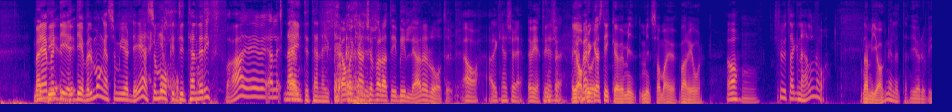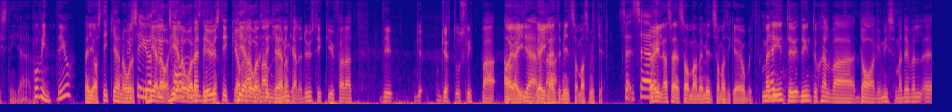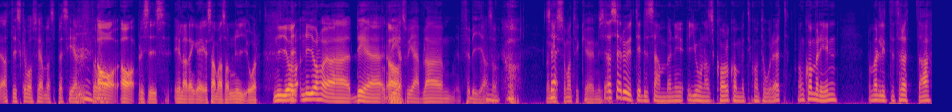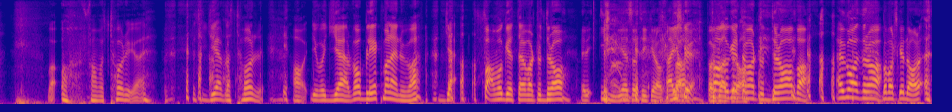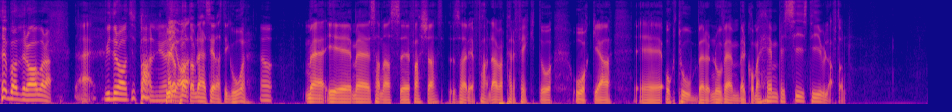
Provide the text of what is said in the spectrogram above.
nej men det, det, är väl många som gör det, som åker till Teneriffa eh, eller? Nej Men- inte Teneriffa. Ja men kanske för att det är billigare då typ, Ja, det kanske det är. jag vet Kanske. inte Jag Men- brukar sticka över mid- midsommar ju, varje år. Ja, mm. sluta gnäll då. Nej men jag gnäller inte. Det gör du visst din jävel På vintern ju. Nej jag sticker gärna Du året, hela, du tar- hela året Men sticker du jag. sticker ju av en året annan anledning. Kalle, du sticker ju för att det är gö- gött att slippa Ja jag, gillar- jag jävla- gillar inte midsommar så mycket. Så, så Jag gillar svensk sommar men midsommar tycker jag är jobbigt. Men det är ju inte, det är inte själva dagen midsommar, det är väl eh, att det ska vara så jävla speciellt och Ja, ja precis. Hela den grejen, samma som nyår. nyår, nyår har jag här, det, det Ja. är så jävla förbi alltså Mm. Men midsommar tycker jag är Så jag mysigt ser ut i december när Jonas och Karl kommer till kontoret. De kommer in, de är lite trötta. Bara, Åh, fan vad torr jag är. Jag är så jävla torr. Ja, det var jävla vad blek man är nu va? Ja, fan vad gött det har varit att dra. Är det ingen som tycker om? Nej, bara fan vad gött dra. det har varit att dra bara. Jag bara dra. men vart ska du dra? Bara dra bara Nej, vi drar till Spanien. Men jag pratade om det här senast igår. Ja. Med, med Sannas eh, farsa, så är det, fan det hade varit perfekt att åka eh, oktober, november, komma hem precis till julafton.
